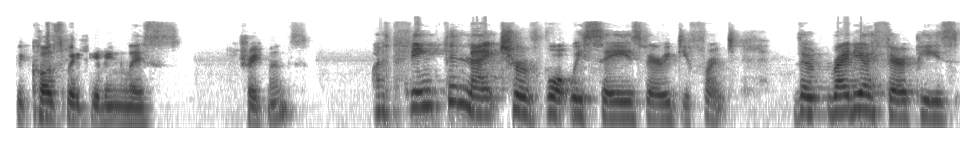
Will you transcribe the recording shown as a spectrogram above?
because we're giving less treatments? I think the nature of what we see is very different the radiotherapy is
